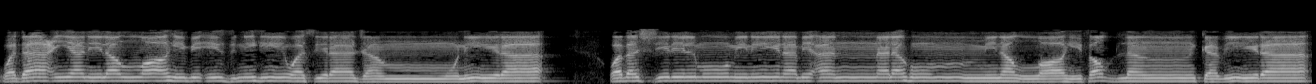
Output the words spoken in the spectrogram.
وداعيا إلى الله بإذنه وسراجا منيرا. وبشر المؤمنين بأن لهم من الله فضلا كبيرا.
